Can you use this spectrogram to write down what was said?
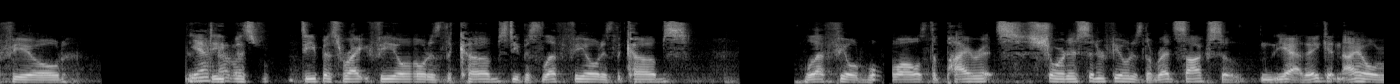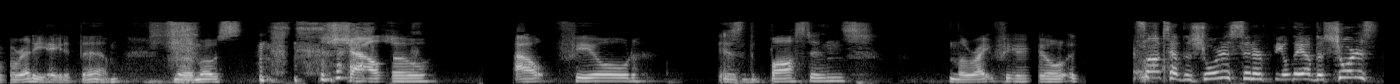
field. The Yeah, probably. deepest deepest right field is the Cubs. Deepest left field is the Cubs. Left field walls the Pirates. Shortest center field is the Red Sox. So yeah, they can. I already hated them. The most shallow outfield is the Boston's. And the right field Red Sox have the shortest center field. They have the shortest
